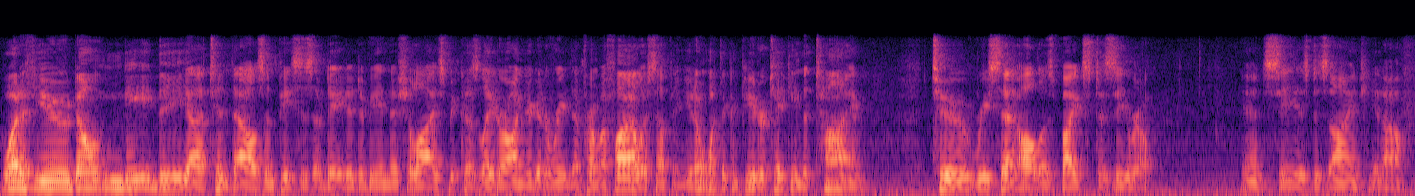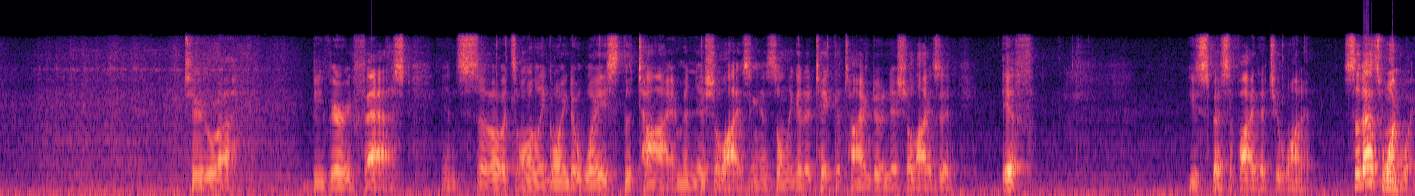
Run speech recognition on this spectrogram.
What if you don't need the uh, 10,000 pieces of data to be initialized because later on you're going to read them from a file or something? You don't want the computer taking the time to reset all those bytes to zero. And C is designed, you know, to uh, be very fast. And so it's only going to waste the time initializing. It's only going to take the time to initialize it if you specify that you want it. So that's one way.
